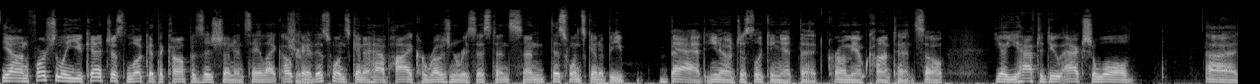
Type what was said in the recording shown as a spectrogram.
Yeah, unfortunately, you can't just look at the composition and say like, okay, Sure. this one's going to have high corrosion resistance, and this one's going to be bad. You know, just looking at the chromium content. So, you know, you have to do actual uh,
